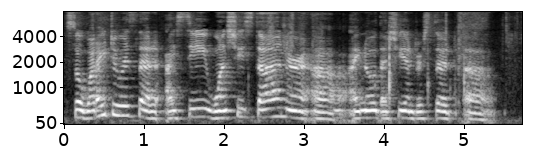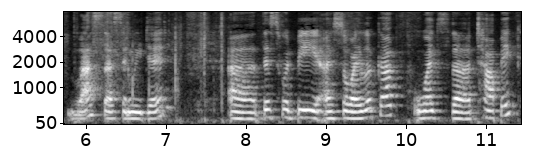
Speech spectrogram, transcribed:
So what I do is that I see once she's done or uh, I know that she understood uh, last lesson we did, uh, this would be, uh, so I look up what's the topic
